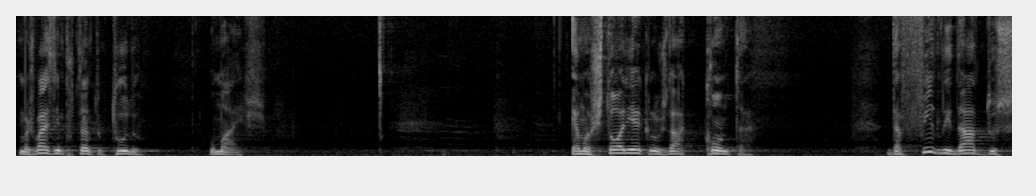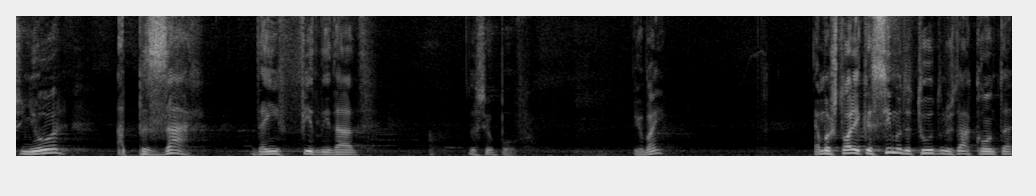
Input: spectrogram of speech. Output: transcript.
Mas mais importante do que tudo, o mais. É uma história que nos dá conta da fidelidade do Senhor, apesar da infidelidade do seu povo. Viu bem? É uma história que, acima de tudo, nos dá conta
